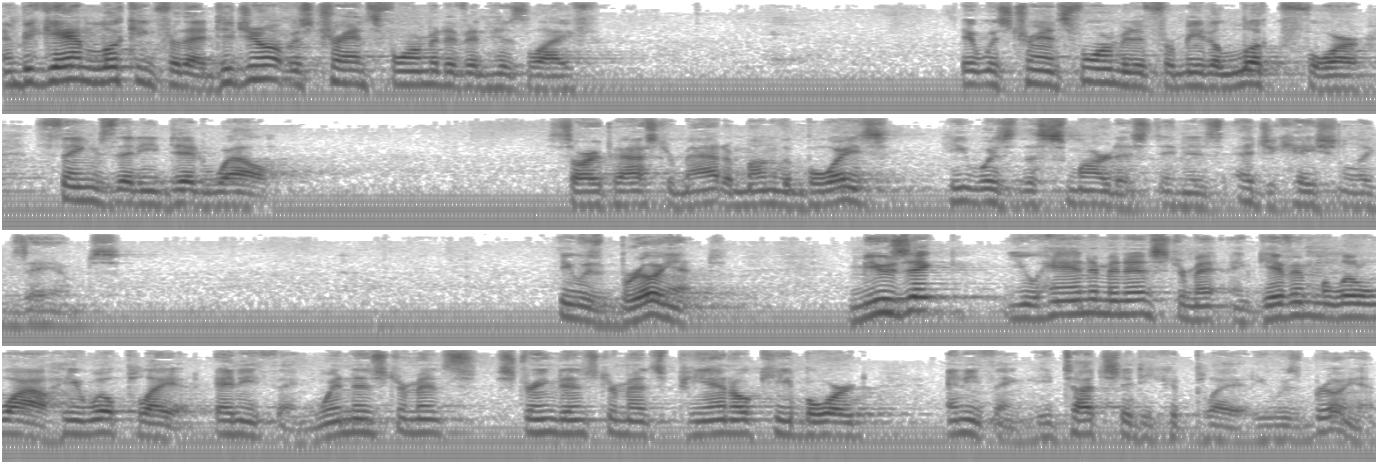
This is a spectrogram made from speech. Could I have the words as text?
And began looking for that. Did you know it was transformative in his life? It was transformative for me to look for things that he did well. Sorry, Pastor Matt, among the boys, he was the smartest in his educational exams. He was brilliant. Music, you hand him an instrument and give him a little while, he will play it. Anything. Wind instruments, stringed instruments, piano, keyboard, anything. He touched it, he could play it. He was brilliant.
